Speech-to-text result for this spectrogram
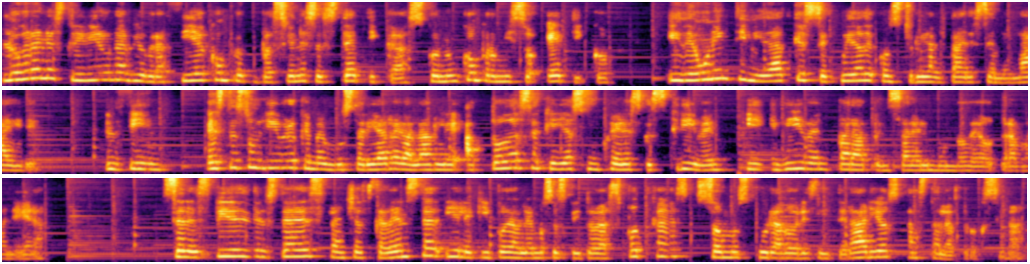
logran escribir una biografía con preocupaciones estéticas, con un compromiso ético y de una intimidad que se cuida de construir altares en el aire. En fin, este es un libro que me gustaría regalarle a todas aquellas mujeres que escriben y viven para pensar el mundo de otra manera. Se despide de ustedes Francesca Denster y el equipo de Hablemos Escritoras Podcast. Somos curadores literarios. Hasta la próxima.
